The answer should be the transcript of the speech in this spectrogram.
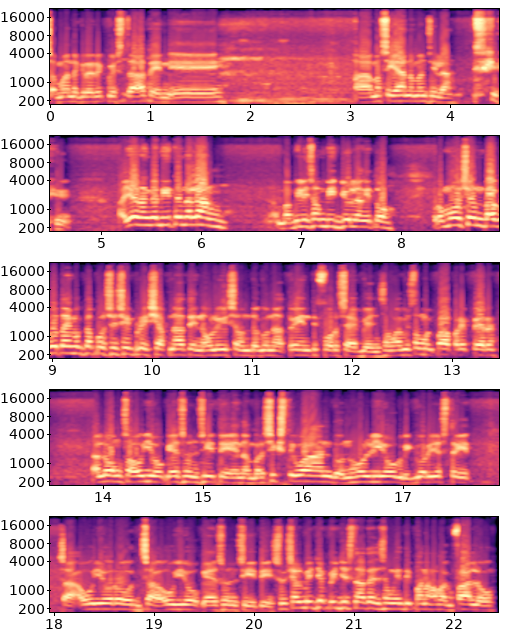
sa mga nagre-request natin, eh, ah, masaya naman sila. Ayun, hanggang dito na lang. Mabilis ang video lang ito. Promotion bago tayo magtapos sa siyempre shop natin. Always on the go na 24-7. Sa mga gustong magpa-prepare along sa Uyo, Quezon City, eh, number 61, Don Julio, Gregorio Street, sa Uyo Road, sa Uyo, Quezon City. Social media pages natin sa mga hindi pa nakapag-follow,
